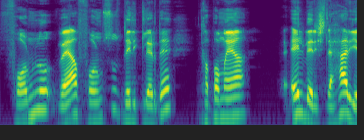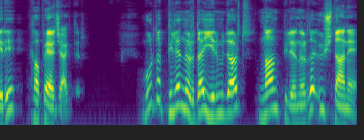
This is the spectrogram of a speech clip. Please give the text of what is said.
formlu veya formsuz delikleri de kapamaya elverişli her yeri kapayacaktır. Burada Planner'da 24, Non-Planner'da 3 tane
